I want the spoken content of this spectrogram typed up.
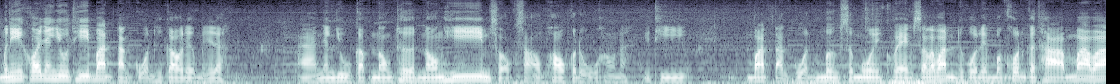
วันนี้คอยยังอยู่ที่บ้านต่างกวนคือเก่าเดิมเหมือนเดิมอ่ายังอยู่กับน้องเทิดน้องฮีมสอกสาวเผากระดูเขานะอยู่ที่บ้านต่างกวนเมืองสมุยแขวงสารวัตรทุกคนเลยบางคนก็ถามมาว่า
